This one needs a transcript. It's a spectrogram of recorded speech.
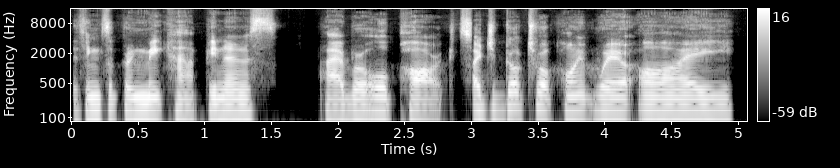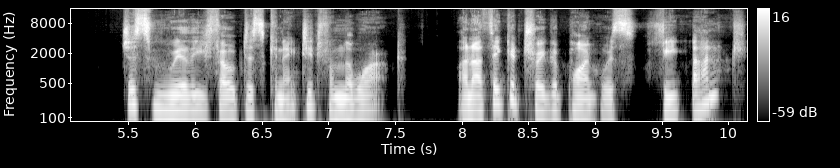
the things that bring me happiness, uh, were all parked. I got to a point where I just really felt disconnected from the work. And I think a trigger point was feedback.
